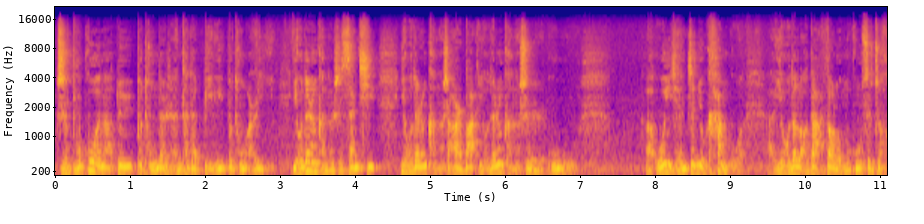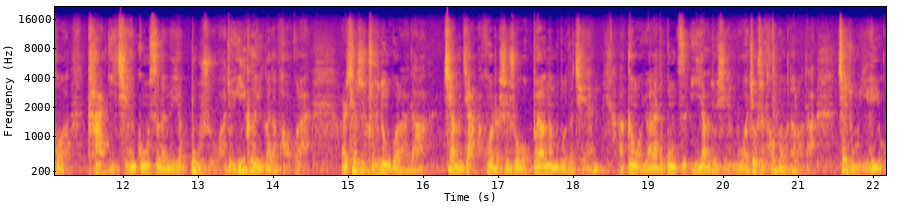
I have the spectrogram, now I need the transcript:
只不过呢，对于不同的人，它的比例不同而已。有的人可能是三七，有的人可能是二八，有的人可能是五五，啊，我以前真就看过，啊，有的老大到了我们公司之后啊，他以前公司的那些部署啊，就一个一个的跑过来，而且是主动过来的啊，降价或者是说我不要那么多的钱啊，跟我原来的工资一样就行，我就是投奔我的老大，这种也有。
